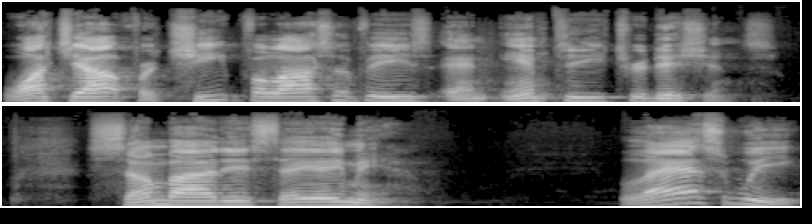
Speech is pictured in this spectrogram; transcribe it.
Watch out for cheap philosophies and empty traditions. Somebody say amen. Last week,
